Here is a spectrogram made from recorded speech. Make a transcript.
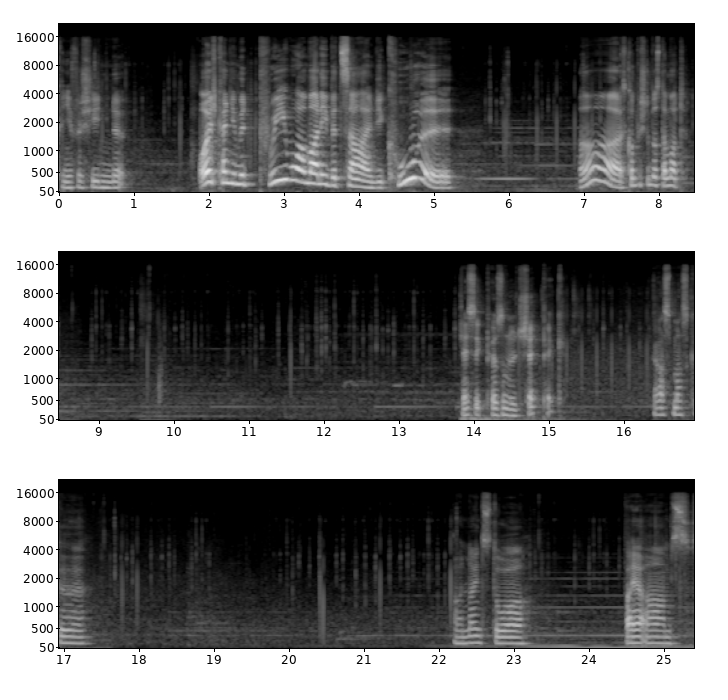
Kann hier verschiedene Oh, ich kann hier mit Pre-War Money bezahlen. Wie cool. Ah, es kommt bestimmt aus der Mod. Classic Personal Jetpack. Gasmaske. Online Store. Firearms.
